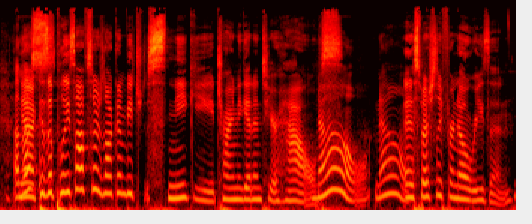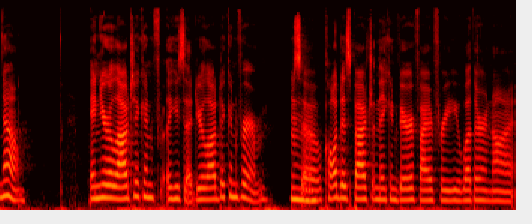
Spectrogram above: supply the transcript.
yeah, because a police officer is not going to be tr- sneaky trying to get into your house. no, no, And especially for no reason. no. And you're allowed to confirm, like you said, you're allowed to confirm. So Mhm. call dispatch and they can verify for you whether or not.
